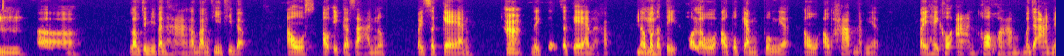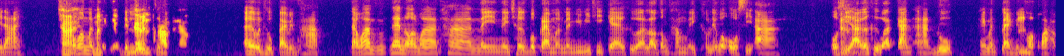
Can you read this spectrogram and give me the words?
อืมเอ่อเราจะมีปัญหาครับบางทีที่แบบเอาเอาเอกสารเนาะไปสแกนฮะในเครื่องสแกนนะครับ แล้วปกติพอเราเอาโปรแกรมพวกเนี้ยเอาเอาภาพแบบเนี้ย ไปให้เขาอ่านข้อความมันจะอ่านไม่ได้ใช่เพราะว่ามันมันเป็นกลายรูเป็ปนภาพแล้วเออมันถูกแปลเป็นภาพ แต่ว่าแน่นอนว่าถ้าในในเชิงโปรแกรมมันมันมีวิธีแก้ก็คือว่าเราต้องทำไอ้เขาเรียกว่า OCR OCR ก็คือว่าการอ่านรูปให้มันแปลงเป็นข้อความ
